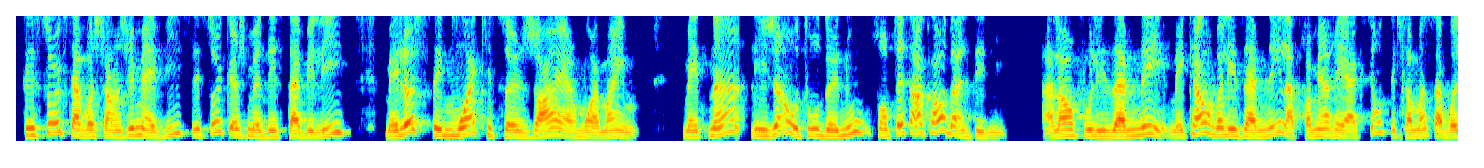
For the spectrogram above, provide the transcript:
c'est sûr que ça va changer ma vie, c'est sûr que je me déstabilise, mais là, c'est moi qui se gère moi-même». Maintenant, les gens autour de nous sont peut-être encore dans le déni. Alors, il faut les amener, mais quand on va les amener, la 1re réaction, c'est comment ça va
